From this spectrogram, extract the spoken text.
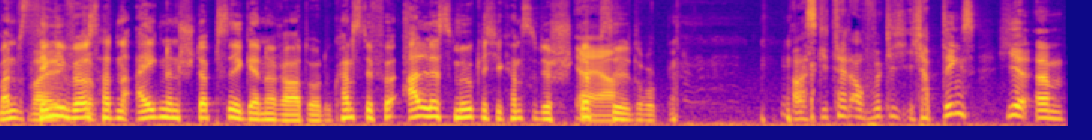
Man, Thingiverse ich hat einen eigenen Stöpselgenerator. Du kannst dir für alles Mögliche, kannst du dir Stöpsel ja. drucken. Aber es gibt halt auch wirklich, ich habe Dings, hier, ähm,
